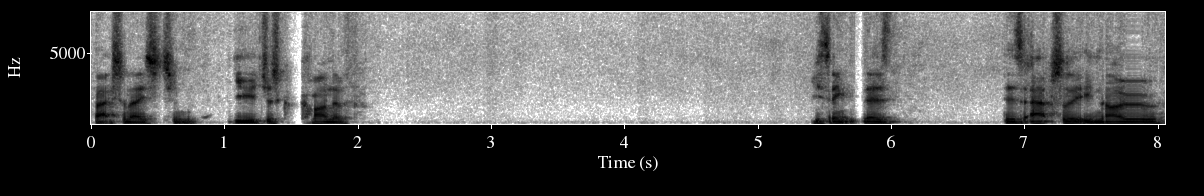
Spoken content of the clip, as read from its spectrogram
vaccination, you just kind of you think there's there's absolutely no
